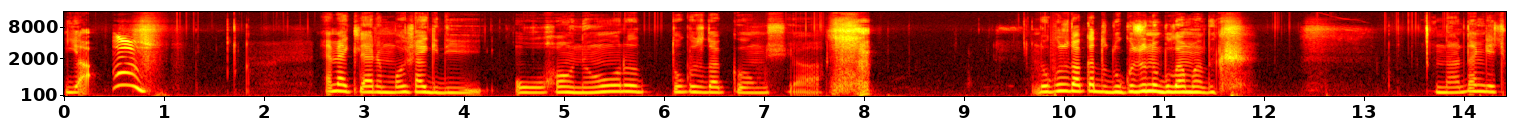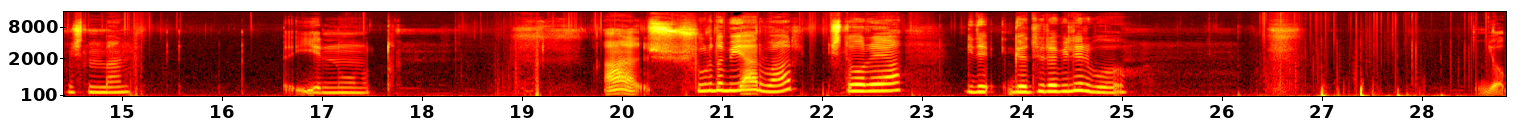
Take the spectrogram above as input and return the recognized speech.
Ya üf. Emeklerim boşa gidiyor. Oha ne oldu 9 dakika olmuş ya. 9 dakikada 9'unu bulamadık. Nereden geçmiştim ben? Yerini unuttum. Aa şurada bir yer var. İşte oraya gide götürebilir bu. Yok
